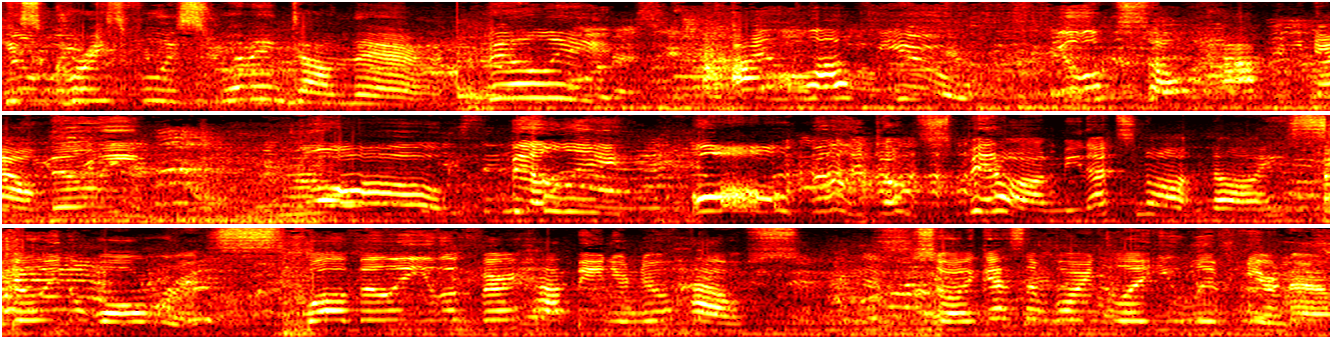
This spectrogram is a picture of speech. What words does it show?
He's gracefully swimming down there. Billy, I love you. You look so happy now, Billy. Whoa, Billy. Oh, Billy, don't spit on me. That's not nice. Billy the walrus. Well, Billy, you look very happy in your new house. So I guess I'm going to let you live here now.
